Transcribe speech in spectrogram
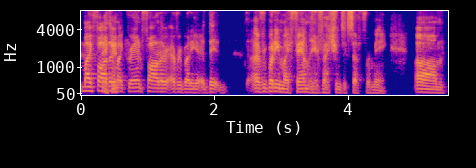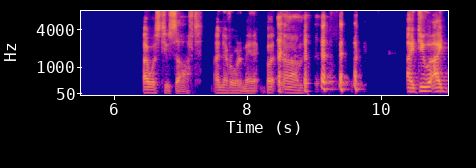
My father, my grandfather, everybody, uh, they, everybody in my family are veterans except for me. Um, I was too soft. I never would have made it. But um, I do. I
